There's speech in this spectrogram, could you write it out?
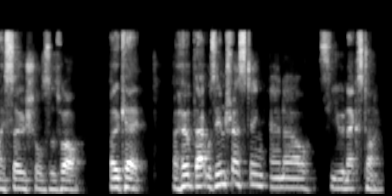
my socials as well. Okay, I hope that was interesting, and I'll see you next time.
